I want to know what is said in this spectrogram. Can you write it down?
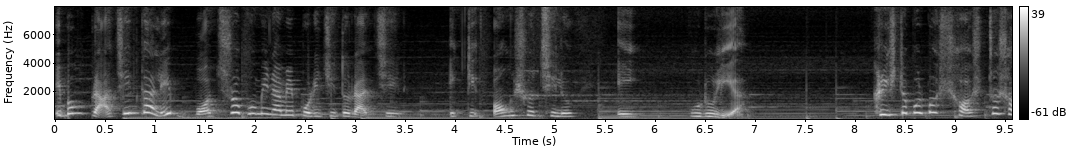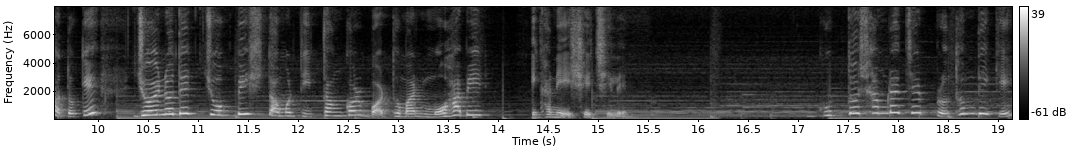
এবং প্রাচীনকালে বজ্রভূমি নামে পরিচিত রাজ্যের একটি অংশ ছিল এই পুরুলিয়া। খ্রিস্টপূর্ব ষষ্ঠ শতকে জৈনদের চব্বিশতম তীর্থঙ্কর বর্ধমান মহাবীর এখানে এসেছিলেন। গুপ্ত সাম্রাজ্যের প্রথম দিকে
